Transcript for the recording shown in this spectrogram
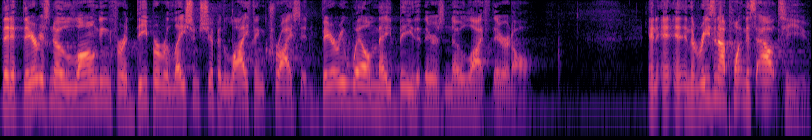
that if there is no longing for a deeper relationship and life in Christ, it very well may be that there is no life there at all. And, and, and the reason I point this out to you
